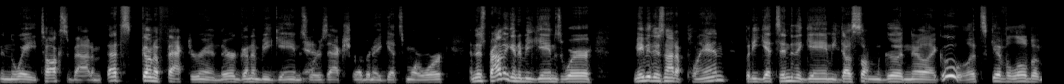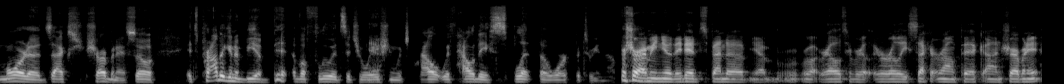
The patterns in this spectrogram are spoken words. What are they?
in the way he talks about him. That's going to factor in. There are going to be games yeah. where Zach Charbonnet gets more work, and there's probably going to be games where maybe there's not a plan, but he gets into the game, he does something good, and they're like, "Ooh, let's give a little bit more to Zach Charbonnet." So it's probably going to be a bit of a fluid situation, yeah. which how with how they split the work between them. For sure. I mean, you know, they did spend a you know, relatively early second round pick on Charbonnet.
